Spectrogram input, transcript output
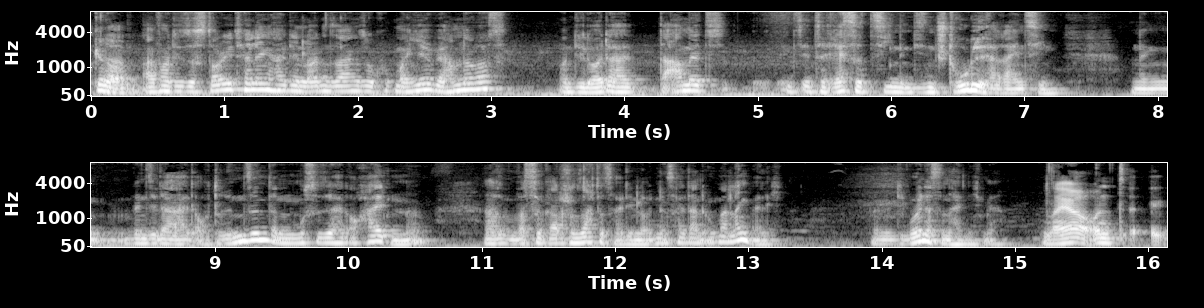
Genau, ja. einfach dieses Storytelling, halt den Leuten sagen, so guck mal hier, wir haben da was. Und die Leute halt damit ins Interesse ziehen, in diesen Strudel hereinziehen. Und dann, wenn sie da halt auch drin sind, dann musst du sie halt auch halten. Ne? Also, was du gerade schon sagtest, halt, den Leuten ist halt dann irgendwann langweilig. Die wollen das dann halt nicht mehr. Naja, und äh,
